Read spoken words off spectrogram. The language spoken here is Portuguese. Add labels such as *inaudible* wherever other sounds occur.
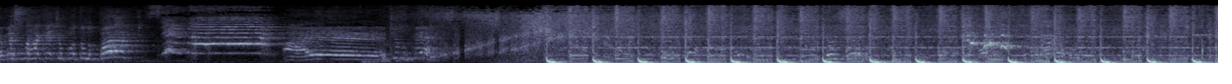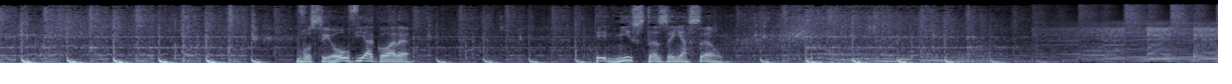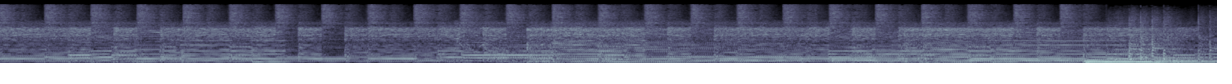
Cabeça da raquete apontando para... Cima! Aê! Tiro do pé! Você ouve agora Tenistas em Ação.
